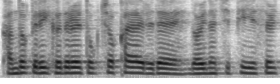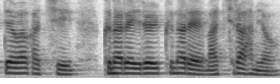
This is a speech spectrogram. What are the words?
감독들이 그들을 독촉하여 이르되 너희는 집이 있을 때와 같이 그날의 일을 그날에 마치라 하며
